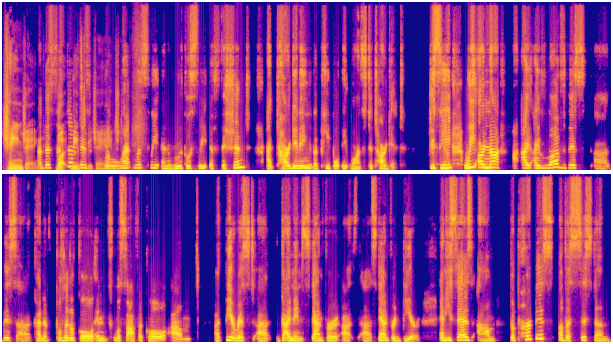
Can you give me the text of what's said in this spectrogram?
changing Uh, the what system needs is to be changed. relentlessly and ruthlessly efficient at targeting the people it wants to target. Do you see? Yeah. We are not. I I love this uh, this uh, kind of political and philosophical um, a theorist, uh, guy named Stafford uh, uh, Stafford Beer, and he says um, the purpose of a system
